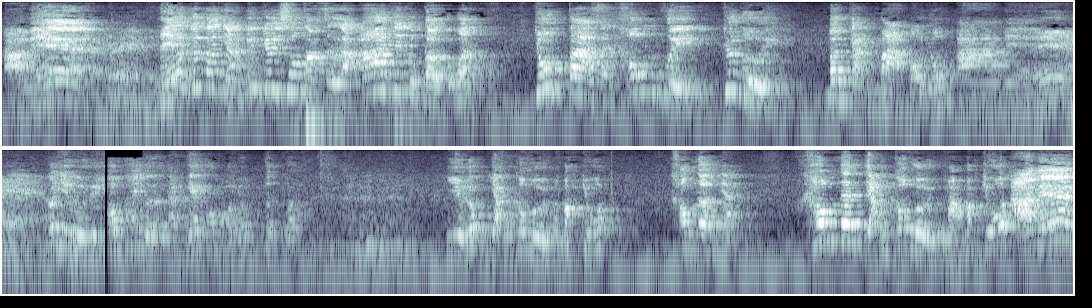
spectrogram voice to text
Amen. Nếu chúng ta nhận biết Chúa Giêsu thật sự là ai trên cuộc đời của mình, chúng ta sẽ không vì cái người bên cạnh mà bỏ vốn Amen có nhiều người đi vốn thấy người ta cạnh ghét có bỏ vốn tức quá. Nhiều lúc giận con người mà mất Chúa. Không nên nha. Không nên giận con người mà mất Chúa. Amen.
